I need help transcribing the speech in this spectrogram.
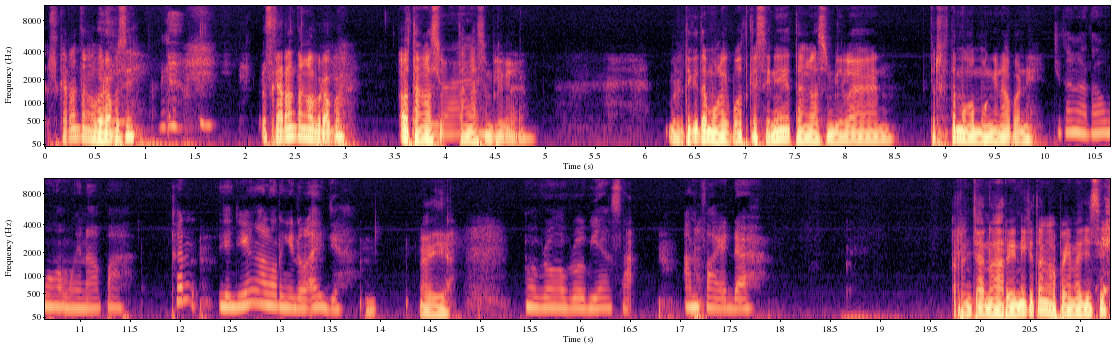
Sekarang tanggal berapa sih? Sekarang tanggal berapa? Oh, tanggal se- Sembilan. tanggal 9. Berarti kita mulai podcast ini tanggal 9. Terus kita mau ngomongin apa nih? Kita nggak tahu mau ngomongin apa. Kan janjinya ngalor ngidul aja. Oh iya. Ngobrol-ngobrol biasa. Anfaedah. Rencana hari ini kita ngapain aja sih?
